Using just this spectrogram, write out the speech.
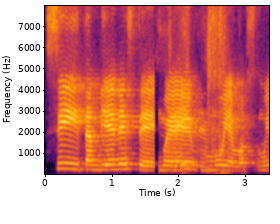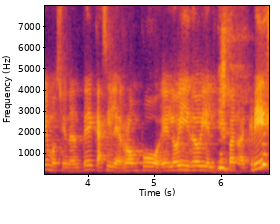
sí, también este, fue muy, muy emocionante. Casi le rompo el oído y el tímpano a Cris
